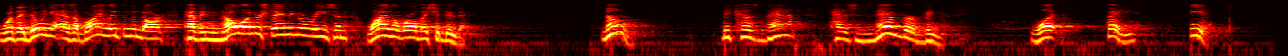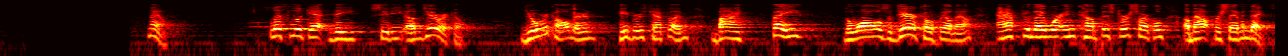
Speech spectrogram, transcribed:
Were they doing it as a blind leap in the dark, having no understanding or reason why in the world they should do that? No. Because that has never been what faith is. Now, let's look at the city of Jericho. You'll recall there in Hebrews chapter 11, by faith, the walls of Jericho fell down after they were encompassed or circled about for seven days.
